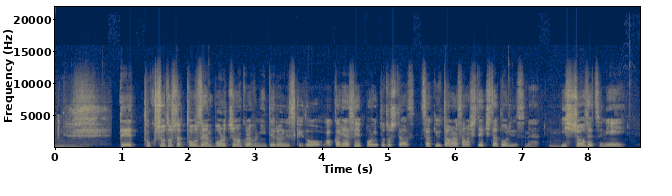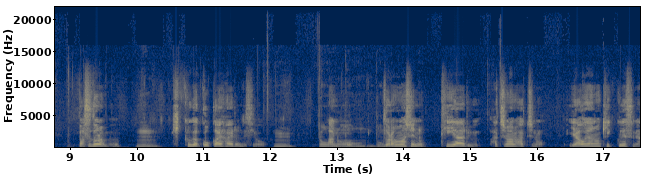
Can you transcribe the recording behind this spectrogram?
うんで、特徴としては当然ボルチモアクラブに似てるんですけど、分かりやすいポイントとしては、さっき歌村さんが指摘した通りですね、うん一小節にバスドラム、うん。キックが5回入るんですよ。うん。あのドラムマシンの TR808 の八百屋のキックですね。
